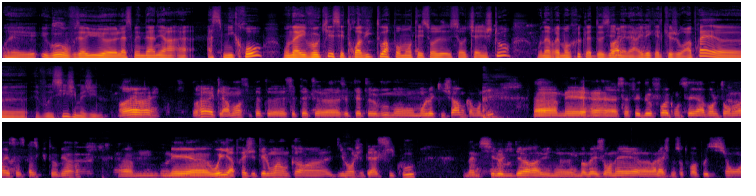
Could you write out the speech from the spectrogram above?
Ouais, Hugo, on vous a eu euh, la semaine dernière à, ce micro. On a évoqué ces trois victoires pour monter sur le, sur le Challenge Tour. On a vraiment cru que la deuxième allait arriver quelques jours après. vous aussi, j'imagine. Ouais, ouais. Ouais, clairement, c'est peut-être, euh, c'est peut-être, euh, c'est peut-être vous mon, mon lucky charm, comme on dit. Euh, mais euh, ça fait deux fois qu'on sait avant le tournoi et ça se passe plutôt bien. Euh, mais oui, après j'étais loin encore. Hein. Dimanche, j'étais à six coups. Même si le leader a eu une, une mauvaise journée, voilà, je me suis retrouvé en position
